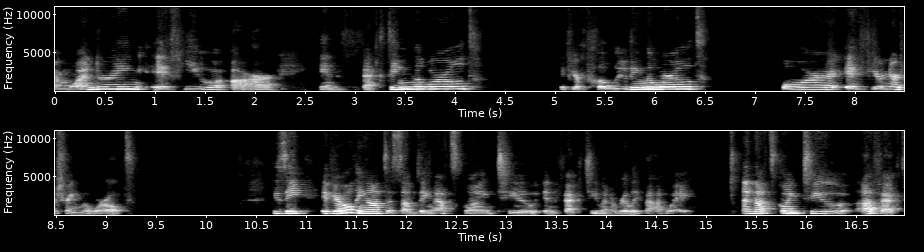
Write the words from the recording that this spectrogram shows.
I'm wondering if you are infecting the world, if you're polluting the world, or if you're nurturing the world. You see, if you're holding on to something, that's going to infect you in a really bad way. And that's going to affect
